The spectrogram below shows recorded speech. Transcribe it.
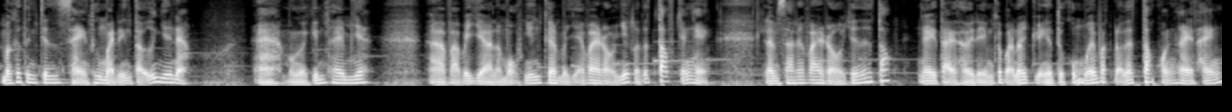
marketing trên sàn thương mại điện tử như thế nào. À mọi người kiếm thêm nhé. À, và bây giờ là một những kênh mà giải viral nhất là tiktok chẳng hạn. Làm sao để viral trên tiktok? Ngay tại thời điểm các bạn nói chuyện thì tôi cũng mới bắt đầu tiktok khoảng 2 tháng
